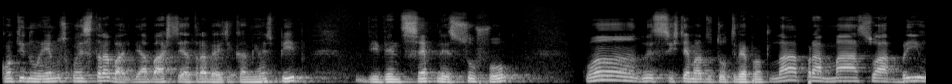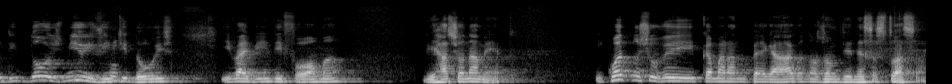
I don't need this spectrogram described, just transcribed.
continuemos com esse trabalho de abastecer através de caminhões-pipa, vivendo sempre nesse sufoco. Quando esse sistema adutor estiver pronto, lá para março, abril de 2022, e vai vir de forma de racionamento. Enquanto não chover e o camarada não pega água, nós vamos ver nessa situação.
